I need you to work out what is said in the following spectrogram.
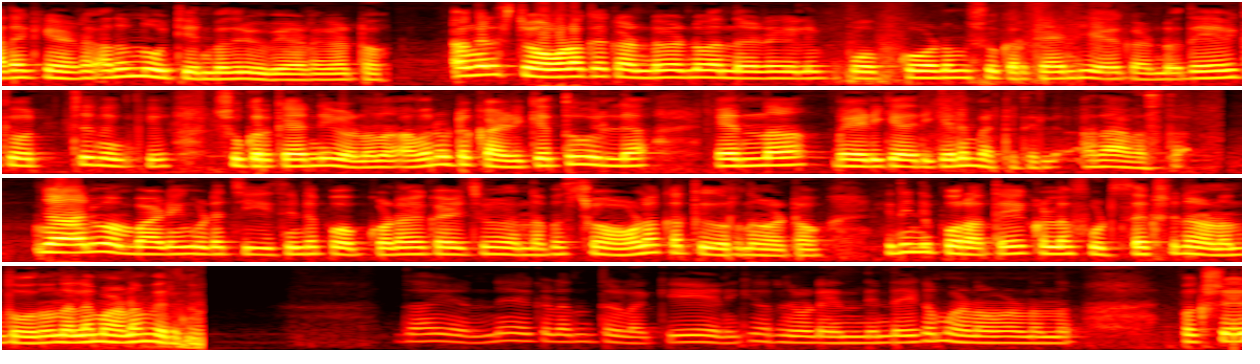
അതൊക്കെയാണ്. അതും നൂറ്റി അൻപത് രൂപയാണ് കേട്ടോ. അങ്ങനെ സ്റ്റോളൊക്കെ കണ്ടു കണ്ട് വന്നിട്ടുണ്ടെങ്കിൽ പോപ്കോണും ഷുഗർ ക്യാൻഡിയൊക്കെ കണ്ടു. ദേവിക്ക് ഒറ്റ നിൽക്ക് ഷുഗർ ക്യാൻഡി വേണമെന്ന് അവനൊട്ട് കഴിക്കത്തുമില്ല എന്നാൽ മേടിക്കാതിരിക്കാനും പറ്റത്തില്ല. അതാ അവസ്ഥ. ഞാനും അമ്പാടിയും കൂടെ ചീസിന്റെ പോപ്കോണൊക്കെ കഴിച്ചു വന്നപ്പോൾ സ്റ്റോളൊക്കെ തീർന്നു കേട്ടോ. ഇതിന്റെ പുറത്തേക്കുള്ള ഫുഡ് സെക്ഷൻ ആണെന്ന് തോന്നുന്നു. നല്ല മണം വരുന്നു. ഇതാ എണ്ണയൊക്കെ കിടന്ന് തിളക്കി. എനിക്ക് അറിഞ്ഞൂടെ എന്തിന്റെയൊക്കെ മണമാണെന്ന്. പക്ഷേ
